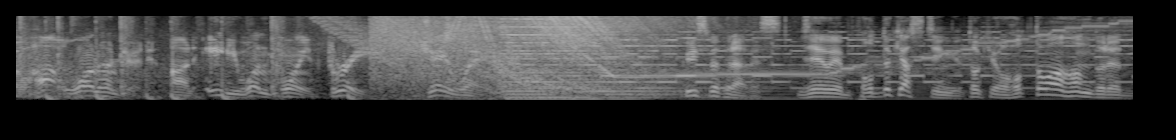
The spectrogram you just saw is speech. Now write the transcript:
HOT 100 on 81.3 J-WAVE クリス・ベプラーです。J-WAVE ポッドキャスティング TOKYO HOT 100、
